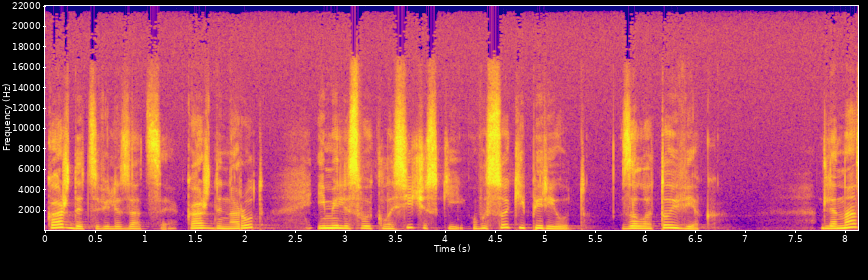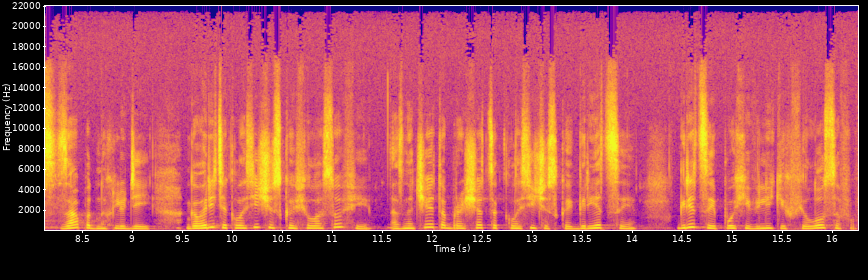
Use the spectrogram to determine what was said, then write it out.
каждая цивилизация, каждый народ имели свой классический высокий период, золотой век – для нас, западных людей, говорить о классической философии означает обращаться к классической Греции, Греции эпохи великих философов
